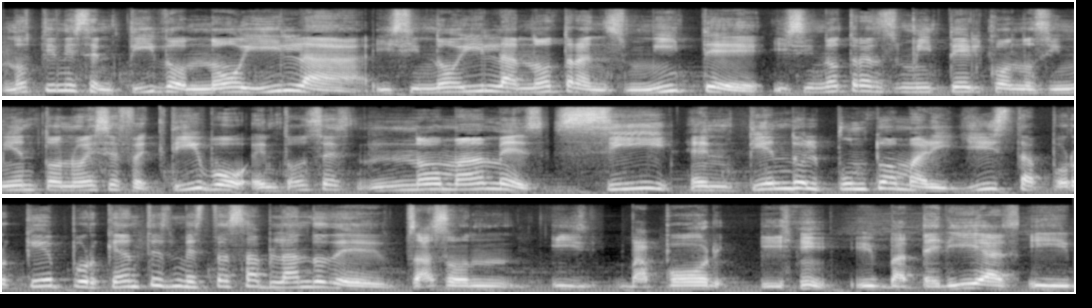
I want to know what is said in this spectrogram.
no tiene sentido, no hila. Y si no hila, no transmite. Y si no transmite, el conocimiento no es efectivo. Entonces, no mames. Sí, entiendo el punto amarillista. ¿Por qué? Porque antes me estás hablando de sazón y vapor y baterías y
